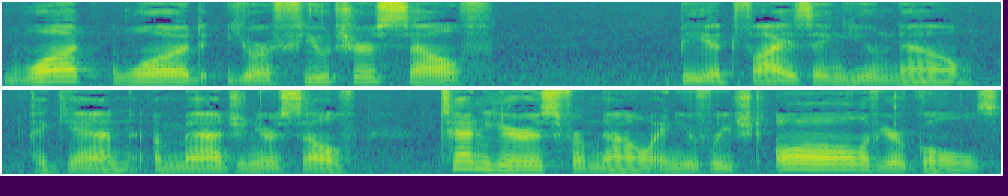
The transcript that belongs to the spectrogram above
What would your future self be advising you now. Again, imagine yourself 10 years from now and you've reached all of your goals.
